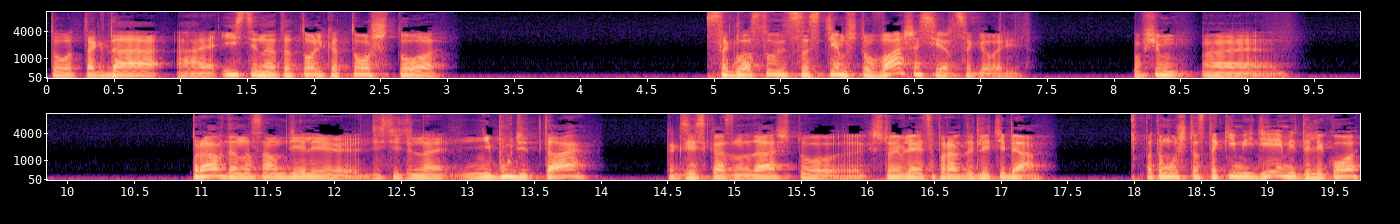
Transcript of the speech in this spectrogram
то тогда а, истина это только то, что согласуется с тем, что ваше сердце говорит. В общем, а, правда на самом деле действительно не будет та, как здесь сказано, да, что, что является правдой для тебя. Потому что с такими идеями далеко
